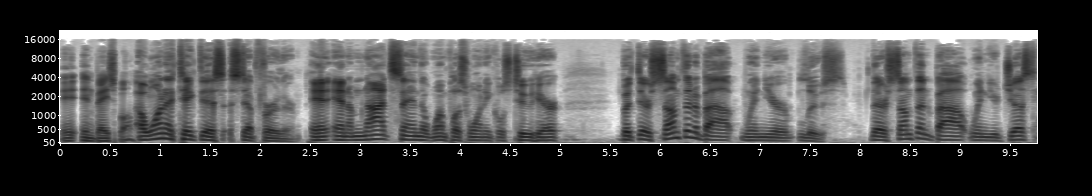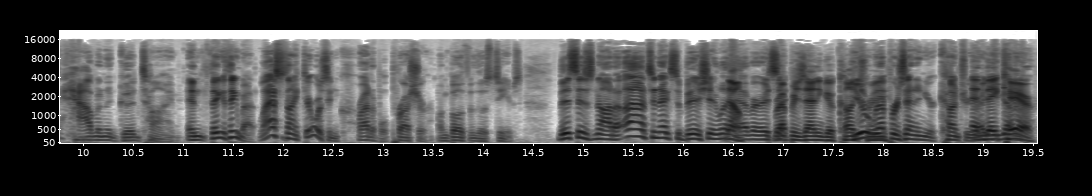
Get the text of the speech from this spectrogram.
in baseball. I want to take this a step further, and, and I'm not saying that one plus one equals two here, but there's something about when you're loose. There's something about when you're just having a good time. And think, think about it. Last night, there was incredible pressure on both of those teams. This is not a, ah, it's an exhibition, whatever. it's representing your country. You're representing your country. And right? they You got a- care.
